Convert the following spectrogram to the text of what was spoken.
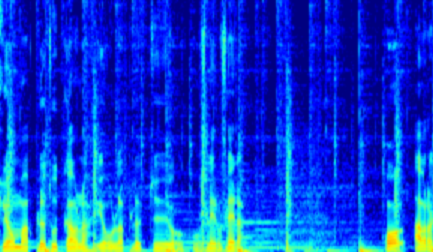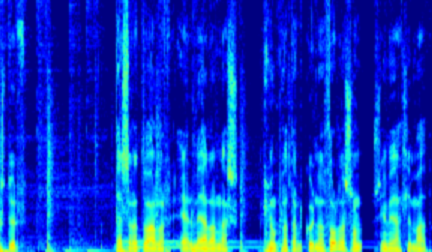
hljóma plötu útgána, jóla plötu og, og fleira og fleira. Og afrækstur þessara dvalar er meðal annars hljómplatan Gunnar Þórðarsson sem við ætlum að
